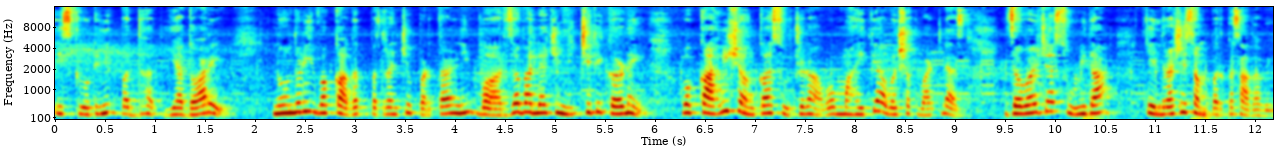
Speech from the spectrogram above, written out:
ई स्क्रुटिनी पद्धत याद्वारे नोंदणी व कागदपत्रांची पडताळणी व अर्ज भरल्याची निश्चिती करणे व काही शंका सूचना व माहिती आवश्यक वाटल्यास जवळच्या सुविधा केंद्राशी संपर्क साधावे.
